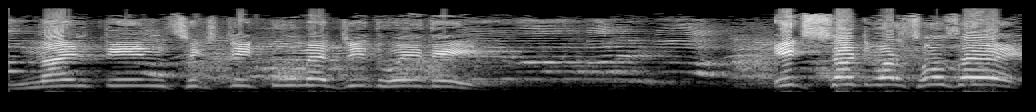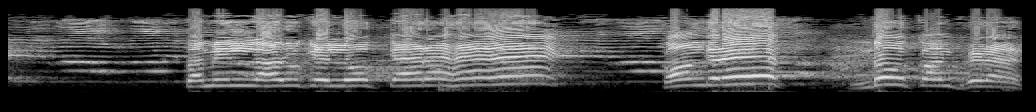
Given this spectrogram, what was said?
1962 में जीत हुई थी। इकसठ वर्षों से तमिलनाडु के लोग कह रहे हैं, कांग्रेस नो कॉन्फिडेंस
